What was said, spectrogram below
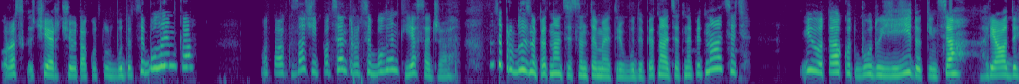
розчерчую, так от тут буде цибулинка. Отак, значить, по центру цибулинки я саджаю. Ну, це приблизно 15 см буде, 15 на 15 І отак от буду її до кінця гряди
